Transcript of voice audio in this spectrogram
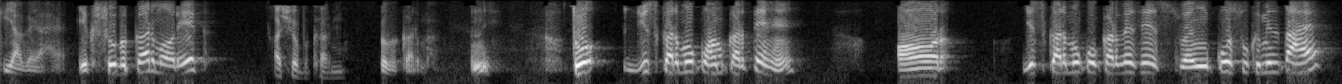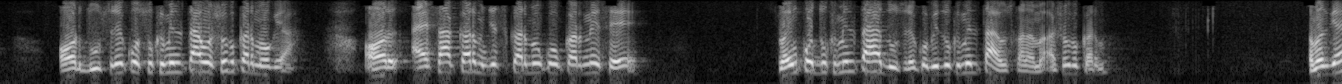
किया गया है एक शुभ कर्म और एक अशुभ कर्म। शुभ कर्म। जिस कर्मों को हम करते हैं और जिस कर्मों को करने से स्वयं को सुख मिलता है और दूसरे को सुख मिलता है वो शुभ कर्म हो गया। और ऐसा कर्म जिस कर्मों को करने से स्वयं को दुख मिलता है दूसरे को भी दुख मिलता है उसका नाम है अशुभ कर्म। समझ गए?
